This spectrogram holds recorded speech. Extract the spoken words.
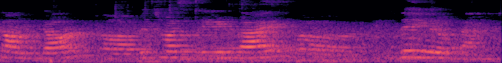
countdown, uh, which was played by uh, the Europe Band.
